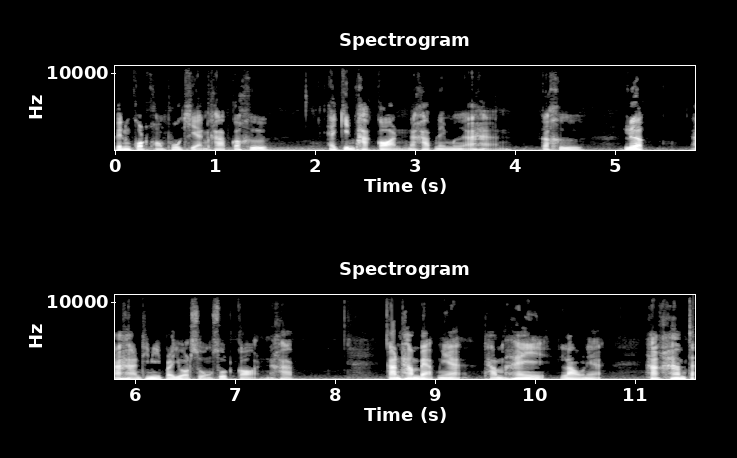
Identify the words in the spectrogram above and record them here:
เป็นกฎของผู้เขียนครับก็คือให้กินผักก่อนนะครับ ในมื้ออาหารก็คือเลือกอาหารที่มีประโยชน์สูงสุดก่อนนะครับ การทำแบบนี้ทำให้เราเนี่ย หักห้ามใจ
